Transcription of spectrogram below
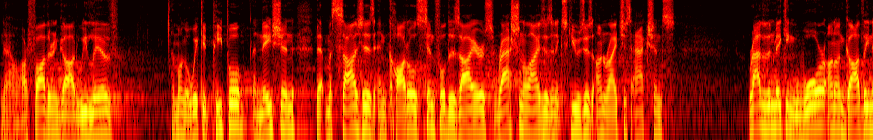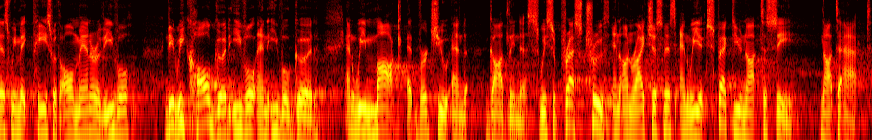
now. Our Father and God, we live among a wicked people, a nation that massages and coddles sinful desires, rationalizes and excuses unrighteous actions. Rather than making war on ungodliness, we make peace with all manner of evil. Indeed, we call good evil and evil good, and we mock at virtue and godliness. We suppress truth and unrighteousness, and we expect you not to see, not to act.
